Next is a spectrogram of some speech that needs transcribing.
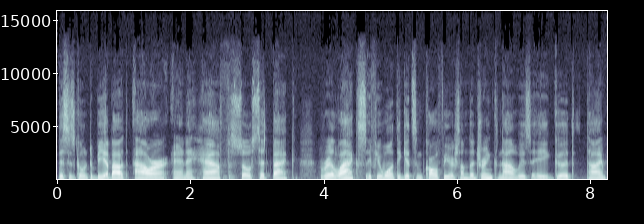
This is going to be about hour and a half, so sit back, relax. If you want to get some coffee or something to drink, now is a good time.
